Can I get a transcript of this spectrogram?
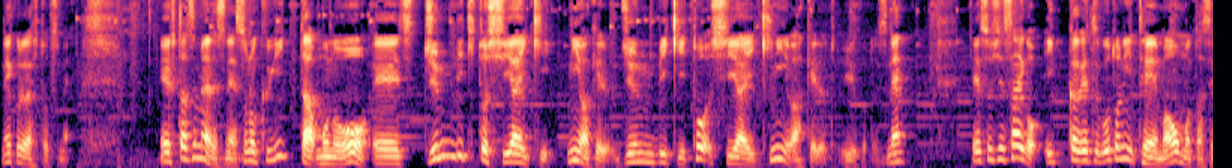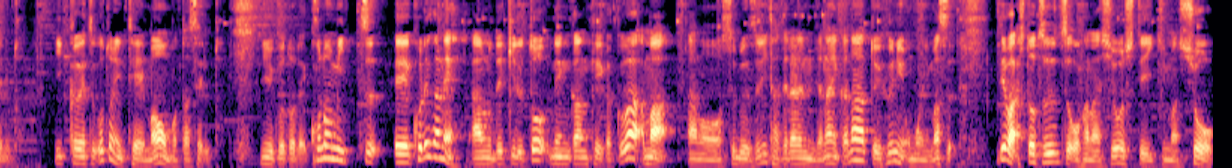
ね、これが1つ目。えー、2つ目はですね、その区切ったものを、えー、準備期と試合期に分ける。準備期と試合期に分けるということですね。えー、そして最後、1ヶ月ごとにテーマを持たせると。1ヶ月ごとにテーマを持たせるということで、この3つ、えー、これがね、あのできると年間計画は、まあ、あのスムーズに立てられるんじゃないかなというふうに思います。では、1つずつお話をしていきましょう。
